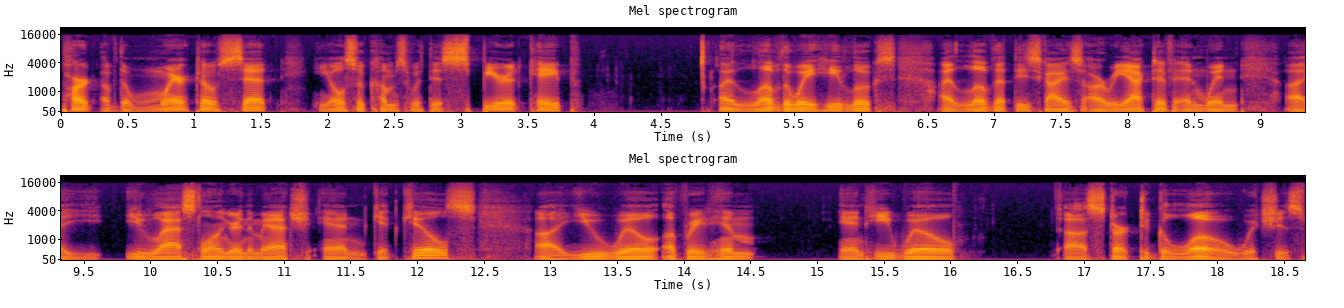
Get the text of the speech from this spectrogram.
Part of the Muerto set. He also comes with this spirit cape. I love the way he looks. I love that these guys are reactive, and when uh, you last longer in the match and get kills, uh, you will upgrade him, and he will uh, start to glow, which is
